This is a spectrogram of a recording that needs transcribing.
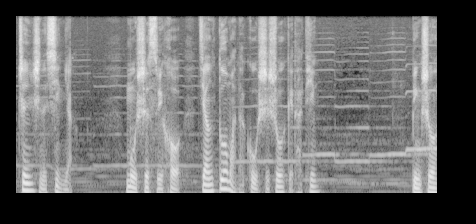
真实的信仰。牧师随后将多玛的故事说给他听，并说：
